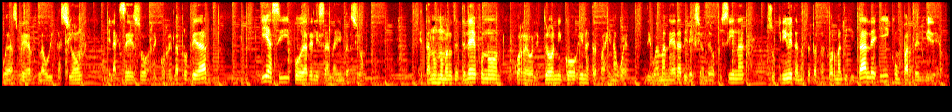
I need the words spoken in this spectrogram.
puedas ver la ubicación, el acceso, recorrer la propiedad y así poder realizar la inversión. Están los números de teléfono, correo electrónico y nuestra página web. De igual manera, dirección de oficina. Suscríbete a nuestras plataformas digitales y comparte el video.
